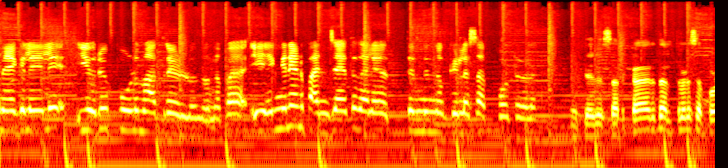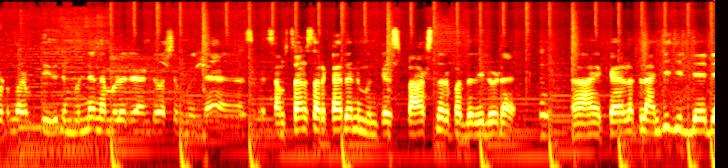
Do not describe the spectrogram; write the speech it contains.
മേഖലയിൽ ഈ ഒരു പൂൾ മാത്രമേ ഉള്ളൂ എന്ന് തോന്നുന്നു. അപ്പൊ എങ്ങനെയാണ് പഞ്ചായത്ത് തലത്തിൽ നിന്നൊക്കെയുള്ള സപ്പോർട്ടുകൾ സർക്കാർ തലത്തിലുള്ള സപ്പോർട്ട് എന്ന് പറയുമ്പോൾ ഇതിന് മുന്നേ നമ്മൾ ഒരു രണ്ടു വർഷം മുന്നേ സംസ്ഥാന സർക്കാർ തന്നെ മുൻകൈ സ്പ്ലാഷ് എന്നൊരു പദ്ധതിയിലൂടെ ഉം. കേരളത്തിൽ അഞ്ച് ജില്ലയിൽ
